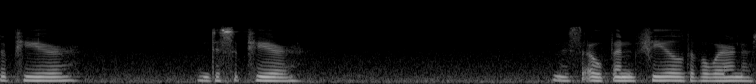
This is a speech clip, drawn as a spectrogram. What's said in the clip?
appear and disappear in this open field of awareness.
